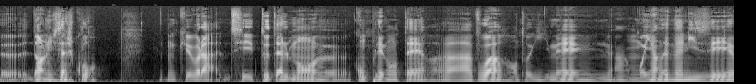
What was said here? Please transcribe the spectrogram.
euh, dans l'usage courant. Donc euh, voilà, c'est totalement complémentaire à avoir entre guillemets un moyen d'analyser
